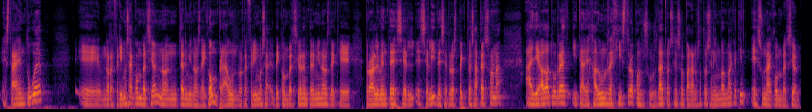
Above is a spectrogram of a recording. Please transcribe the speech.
está en tu web, eh, nos referimos a conversión no en términos de compra aún, nos referimos a de conversión en términos de que probablemente ese, ese lead, ese prospecto, esa persona ha llegado a tu red y te ha dejado un registro con sus datos. Eso para nosotros en inbound marketing es una conversión.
